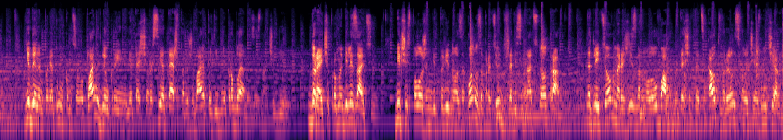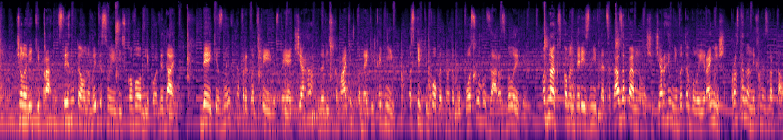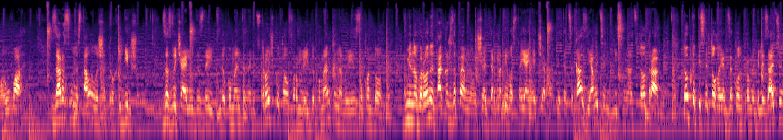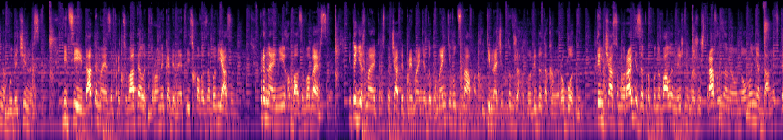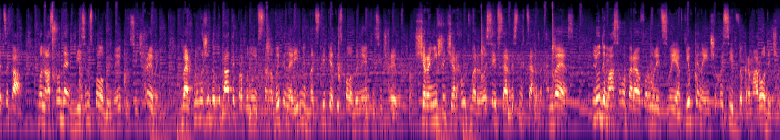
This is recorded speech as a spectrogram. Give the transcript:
Єдиним порятунком в цьому плані для України є те, що Росія теж переживає подібні проблеми, зазначив він. До речі, про мобілізацію. Більшість положень відповідного закону запрацюють вже 18 травня. На тлі цього в мережі звернули увагу на те, що в ТЦК утворились величезні черги. Чоловіки прагнуть встигнути оновити свої військово-облікові дані. Деякі з них, наприклад, в Києві, стоять в чергах до військоматів по декілька днів, оскільки попит на таку послугу зараз великий. Однак в коментарі ЗМІ ТЦК запевнили, що черги нібито були і раніше, просто на них не звертали уваги. Зараз вони стали лише трохи більшими. Зазвичай люди здають документи на відстрочку та оформлюють документи на виїзд за кордон. В Міноборони також запевнили, що альтернатива стояння черга ТЦК з'явиться від 18 травня, тобто після того, як закон про мобілізацію набуде чинності. Від цієї дати має запрацювати електронний кабінет військовозобов'язаного, принаймні його базова версія. І тоді ж мають розпочати приймання документів у ЦНАПах, які, начебто, вже готові до такої роботи. Тим часом у раді запропонували нижню межу штрафу за неоновлення даних ТЦК. Вона складе 8,5 тисяч гривень. Верхню межу депутати пропонують встановити на рівні 25,5 тисяч гривень. Ще раніше черги утворилися і в сервісних центрах МВС. Люди масово переоформлюють свої автівки на інших осіб, зокрема родичів.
